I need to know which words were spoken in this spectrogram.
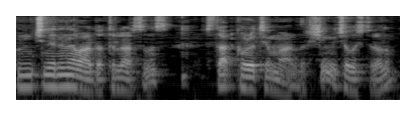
Bunun içinde de ne vardı hatırlarsınız. Start coroutine vardı. Şimdi çalıştıralım.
